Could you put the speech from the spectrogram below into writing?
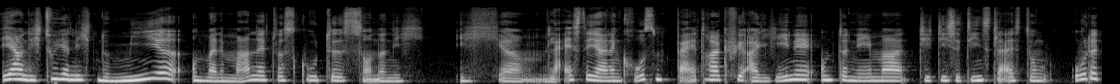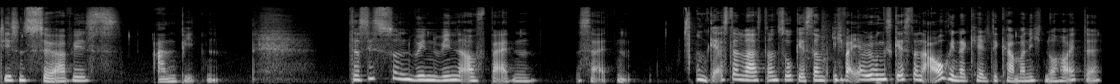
Ja, und ich tue ja nicht nur mir und meinem Mann etwas Gutes, sondern ich ich ähm, leiste ja einen großen Beitrag für all jene Unternehmer, die diese Dienstleistung oder diesen Service anbieten. Das ist so ein Win-Win auf beiden Seiten. Und gestern war es dann so, gestern, ich war ja übrigens gestern auch in der Kältekammer, nicht nur heute,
